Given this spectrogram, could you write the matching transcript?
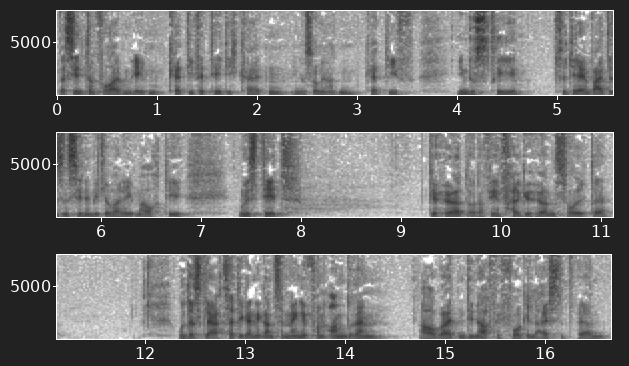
Das sind dann vor allem eben kreative Tätigkeiten in der sogenannten Kreativindustrie, zu der im weitesten Sinne mittlerweile eben auch die Universität gehört oder auf jeden Fall gehören sollte. Und das gleichzeitig eine ganze Menge von anderen Arbeiten, die nach wie vor geleistet werden.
